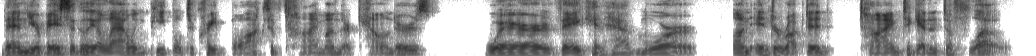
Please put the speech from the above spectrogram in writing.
then you're basically allowing people to create blocks of time on their calendars where they can have more uninterrupted time to get into flow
